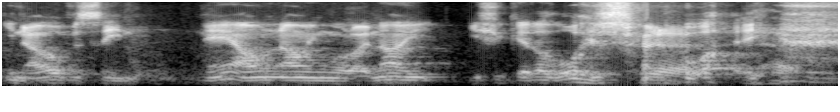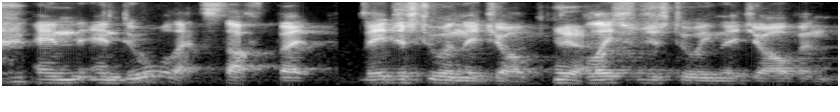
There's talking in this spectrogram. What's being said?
You know, obviously now knowing what I know, you should get a lawyer straight Yeah, away yeah. and and do all that stuff. But they're just doing their job. Yeah. Police were just doing their job, and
